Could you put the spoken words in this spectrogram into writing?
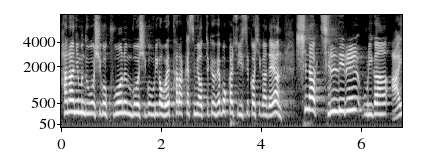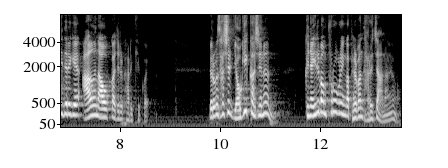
하나님은 누구시고 구원은 무엇이고 우리가 왜 타락했으며 어떻게 회복할 수 있을 것이가 대한 신학 진리를 우리가 아이들에게 99가지를 가르칠 거예요. 여러분 사실 여기까지는 그냥 일반 프로그램과 별반 다르지 않아요.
